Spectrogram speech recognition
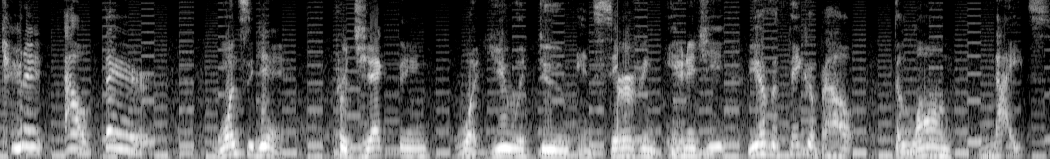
getting it out there. Once again, projecting what you would do in serving energy. You ever think about the long nights,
